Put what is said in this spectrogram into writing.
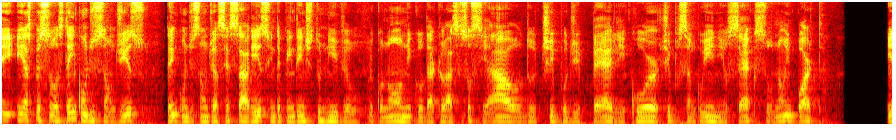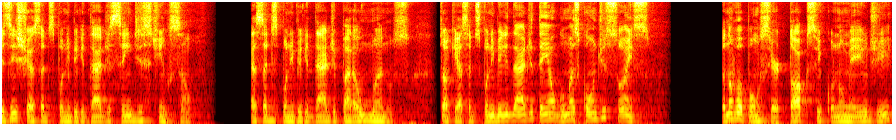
e e as pessoas têm condição disso, têm condição de acessar isso, independente do nível econômico, da classe social, do tipo de pele, cor, tipo sanguíneo, sexo, não importa. Existe essa disponibilidade sem distinção. Essa disponibilidade para humanos. Só que essa disponibilidade tem algumas condições. Eu não vou pôr um ser tóxico no meio de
